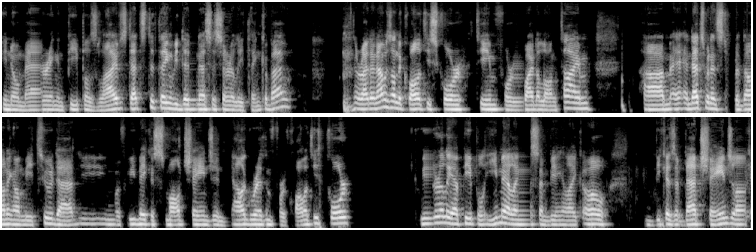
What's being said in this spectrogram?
you know, mattering in people's lives, that's the thing we didn't necessarily think about. right. And I was on the quality score team for quite a long time. Um, and, and, that's when it started dawning on me too that you know, if we make a small change in algorithm for quality score, we really have people emailing us and being like, "Oh, because of that change, like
